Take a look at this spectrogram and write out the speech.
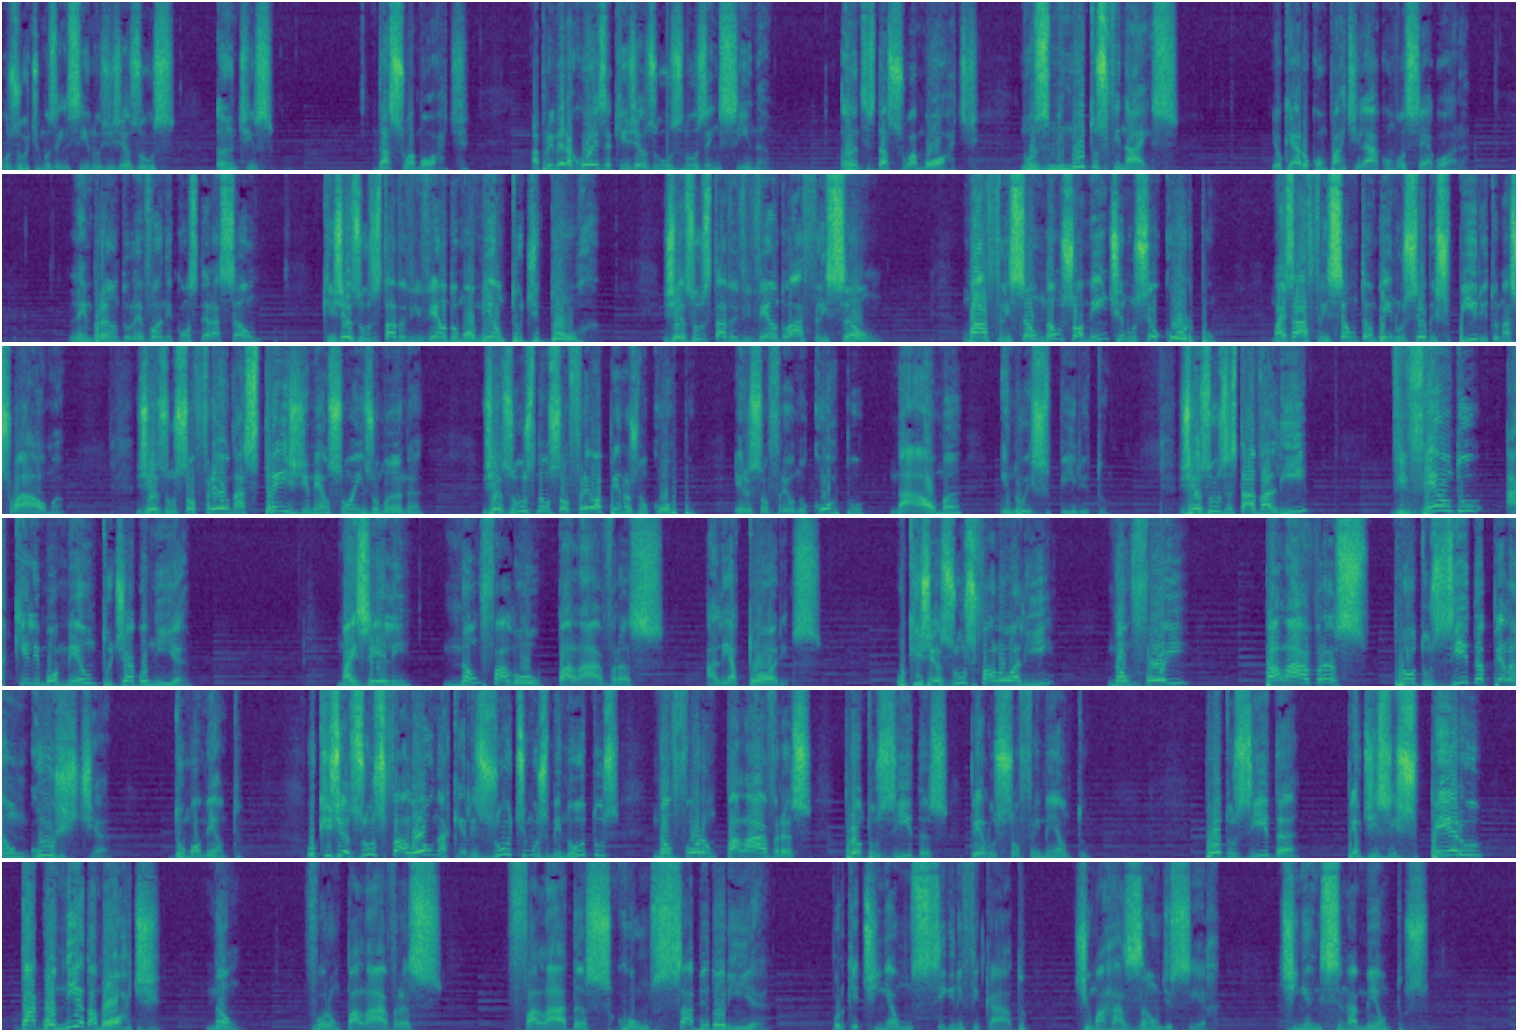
os últimos ensinos de Jesus antes da sua morte. A primeira coisa que Jesus nos ensina antes da sua morte, nos minutos finais, eu quero compartilhar com você agora. Lembrando, levando em consideração que Jesus estava vivendo um momento de dor. Jesus estava vivendo a aflição. Uma aflição não somente no seu corpo, mas a aflição também no seu espírito, na sua alma. Jesus sofreu nas três dimensões humanas. Jesus não sofreu apenas no corpo, ele sofreu no corpo, na alma e no espírito. Jesus estava ali vivendo aquele momento de agonia, mas ele não falou palavras aleatórias. O que Jesus falou ali não foi palavras produzidas pela angústia do momento. O que Jesus falou naqueles últimos minutos não foram palavras produzidas pelo sofrimento, produzida pelo desespero da agonia da morte. Não. Foram palavras faladas com sabedoria, porque tinha um significado, tinha uma razão de ser, tinha ensinamentos.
